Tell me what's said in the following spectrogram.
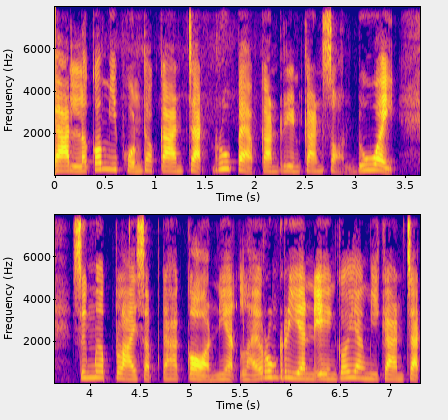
ยัน แล้วก็มีผลต่อการจัดรูปแบบการเรียนการสอนด้วยซึ่งเมื่อปลายสัปดาห์ก่อนเนี่ยหลายโรงเรียนเองก็ยังมีการจัด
